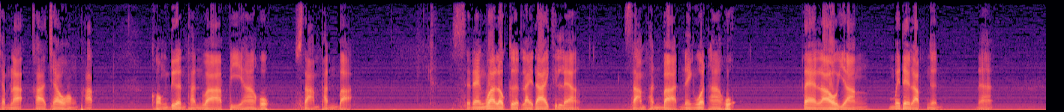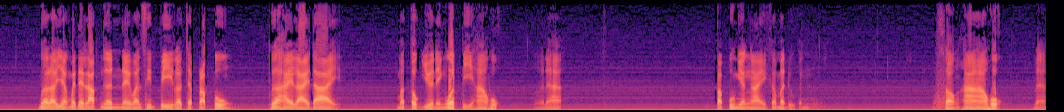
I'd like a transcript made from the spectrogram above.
ชำระค่าเช่าห้องพักของเดือนธันวาปี 56 3,000 บาท แสดงว่าเราเกิดรายได้ขึ้นแล้ว 3,000 บาทในงวด 56 แต่เรายังไม่ได้รับเงินนะ เมื่อเรายังไม่ได้รับเงินในวันสิ้นปีเราจะปรับปรุงเพื่อให้รายได้มาตกอยู่ในงวดปี 56 นะฮะ ปรับปรุงยังไงก็มาดูกันสองห้าห้าหกนะ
